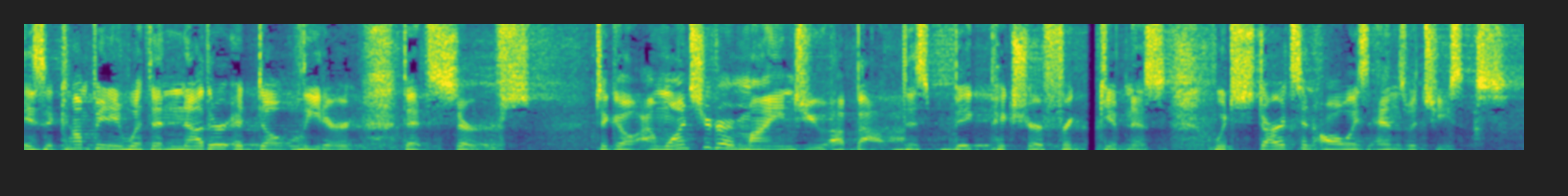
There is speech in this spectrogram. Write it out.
is accompanied with another adult leader that serves. To go, I want you to remind you about this big picture of forgiveness, which starts and always ends with Jesus.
